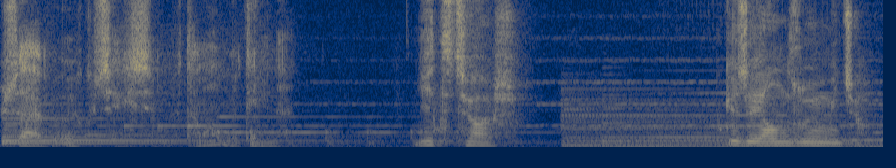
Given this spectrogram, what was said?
Güzel bir uyku çek şimdi tamam mı? Dinle. Yiğit'i çağır. Bu gece yalnız uyumayacağım.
